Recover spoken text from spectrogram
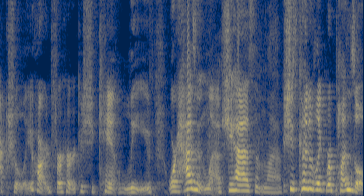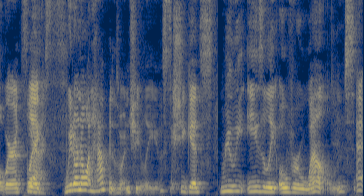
actually hard for her because she can't leave or hasn't left She hasn't left. she's kind of like Rapunzel, where it's like Yes. we don't know what happens when she leaves. She gets really easily overwhelmed. Uh,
